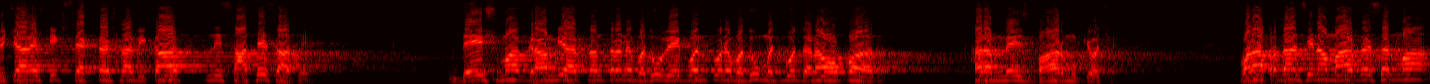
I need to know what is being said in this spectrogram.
ફ્યુચરિસ્ટિક સેક્ટર્સના વિકાસની સાથે સાથે દેશમાં ગ્રામ્ય અર્થતંત્રને વધુ વેગવંતુ અને વધુ મજબૂત બનાવવા પર હર ભાર મૂક્યો છે. વડાપ્રધાનશ્રીના માર્ગદર્શનમાં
